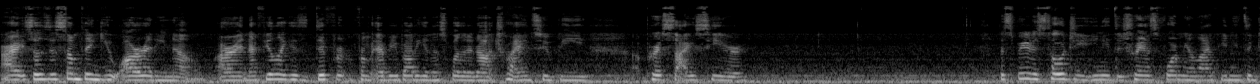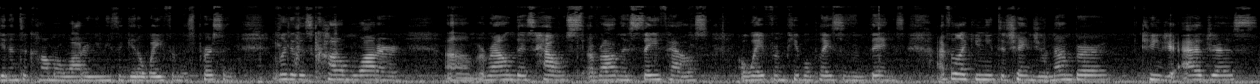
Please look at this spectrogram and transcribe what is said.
All right so this is something you already know. All right and i feel like it's different from everybody in this whether they're not trying to be precise here the spirit has told you you need to transform your life. You need to get into calmer water. You need to get away from this person. Look at this calm water um, around this house, around this safe house, away from people, places, and things. I feel like you need to change your number, change your address,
